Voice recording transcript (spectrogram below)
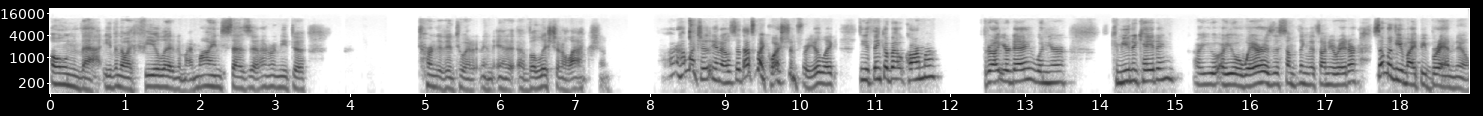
own that even though I feel it and my mind says it. I don't need to turn it into an, an, a volitional action. How much you know so that's my question for you. Like do you think about karma throughout your day when you're communicating? Are you are you aware? Is this something that's on your radar? Some of you might be brand new.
